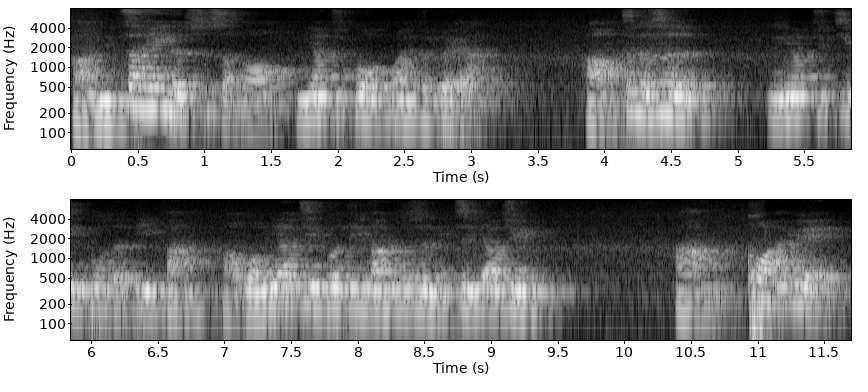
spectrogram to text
啊，你在意的是什么，你要去过关就对了，好，这个是。你要去进步的地方，啊，我们要进步的地方就是你自己要去，啊，跨越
